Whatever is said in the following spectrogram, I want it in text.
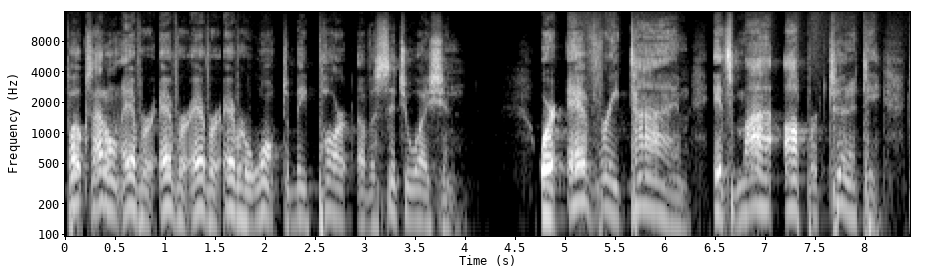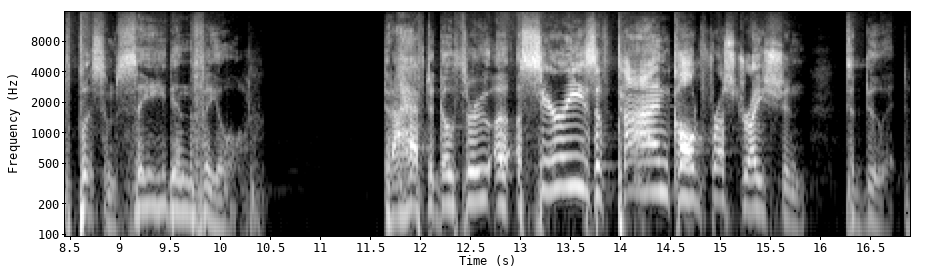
Folks, I don't ever, ever, ever, ever want to be part of a situation where every time it's my opportunity to put some seed in the field that I have to go through a, a series of time called frustration to do it.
